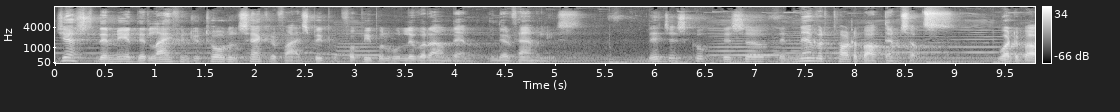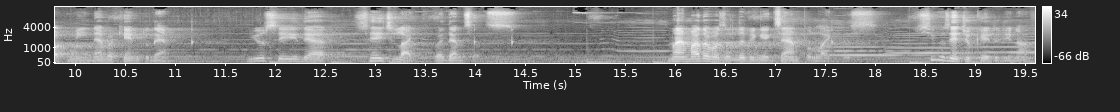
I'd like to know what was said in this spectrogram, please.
just they made their life into total sacrifice people, for people who live around them in their families. They just cook, they serve, they never thought about themselves. What about me never came to them. You see, they are sage-like by themselves. My mother was a living example like this. She was educated enough,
